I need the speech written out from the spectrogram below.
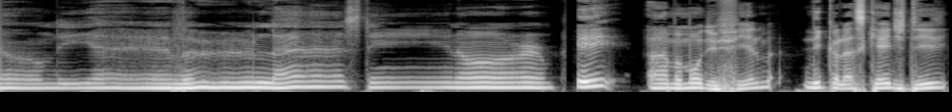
on the everlasting. Et à un moment du film, Nicolas Cage dit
